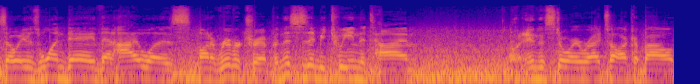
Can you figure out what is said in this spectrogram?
So it was one day that I was on a river trip, and this is in between the time in the story where I talk about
